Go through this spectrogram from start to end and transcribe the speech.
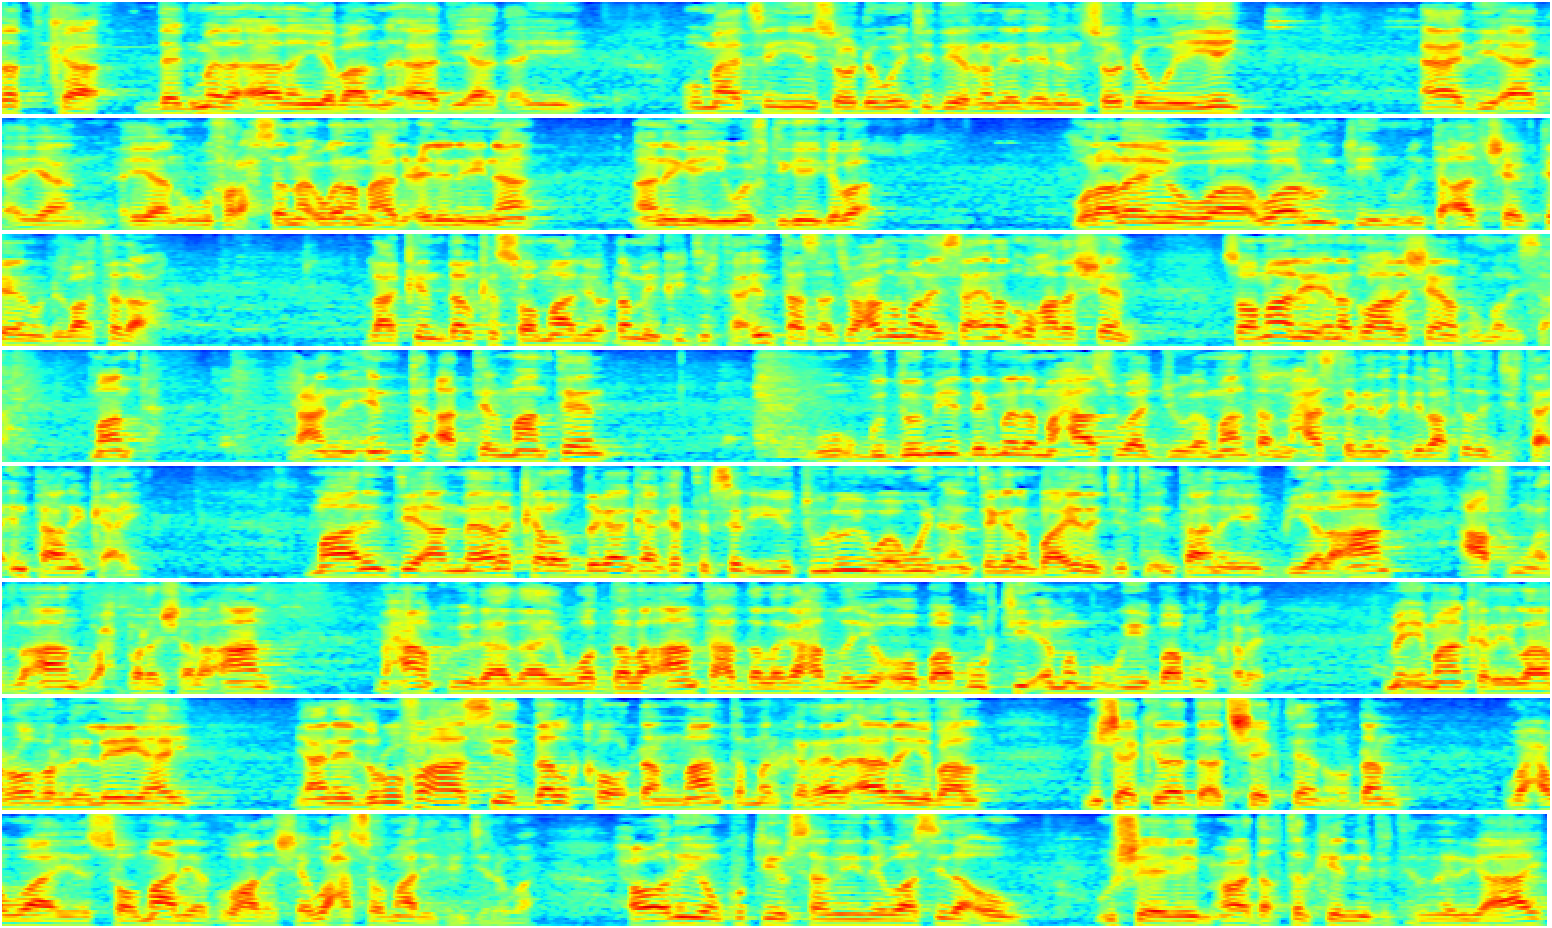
dadka degmada aadan yabaalna aada iyo aad ayay u mahadsan yihiin. Soo dhoweynta diiraneed ee nala soo dhoweeyey aada iyo aad ayaan ayaan ugu faraxsannahay ugana mahad celinaynaa aniga iyo wafdigaygaba. Walaalahayo waa waa runtiinu inta aad sheegteenoo dhibaatada ah. Laakiin dalka soomaaliya oo dhan bay ka jirtaa intaas aad waxaad u malaysaa inaad u hadasheen. Soomaaliya inaad u hadasheen aad u malaysaa maanta yacni inta aad tilmaanteen guddoomiye degmada maxaas waa joogaa maantaan maxaas tegana dhibaatada jirtaa intaanay ka ahayn. Maalintii aan meelo kale oo degaankan ka tirsan iyo tuulooyin waaweyn aan tegana baahida jirta intaanay ahayd biyo la'aan caafimaad la'aan waxbarasho la'aan. Maxaan ku idhaahdaay wadda la'aanta hadda laga hadlayo oo baabuur t m ma ogiyo baabuur kale ma imaan kara ilaa rover la leeyahay. Yacni duruufahaasi dalkoo dhan maanta marka reer aadan yabaal mashaakilaadda aad sheegteen oo dhan waxa waaye soomaaliya aad u hadasheen waxa soomaaliya ka jira waa xooliyoon ku tiirsanaynay waa sida uu u sheegay muxuu veterinariga veterinariga ahay.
